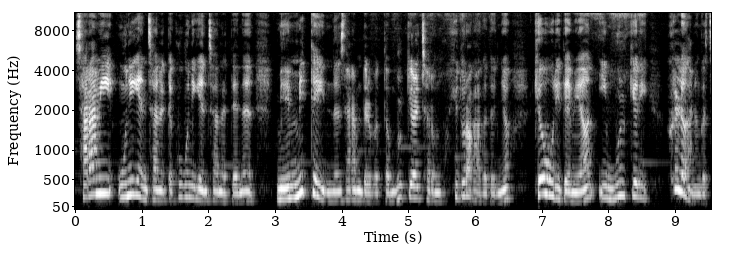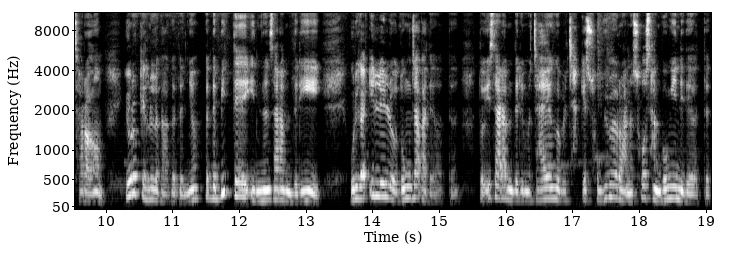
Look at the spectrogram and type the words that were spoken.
사람이 운이 괜찮을 때, 구군이 괜찮을 때는 맨 밑에 있는 사람들부터 물결처럼 휘돌아가거든요. 겨울이 되면 이 물결이 흘러가는 것처럼 이렇게 흘러가거든요. 근데 밑에 있는 사람들이 우리가 일일 노동자가 되었든 또이 사람들이 뭐 자영업을 작게 소규모로 하는 소상공인이 되었든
